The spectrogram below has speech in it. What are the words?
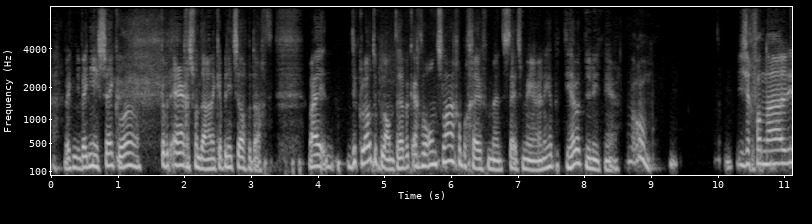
weet, ik niet, weet niet eens zeker hoor. Ik heb het ergens vandaan, ik heb het niet zelf bedacht. Maar de klote klanten heb ik echt wel ontslagen op een gegeven moment, steeds meer. En die heb ik, die heb ik nu niet meer. Waarom? Je zegt van, uh,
